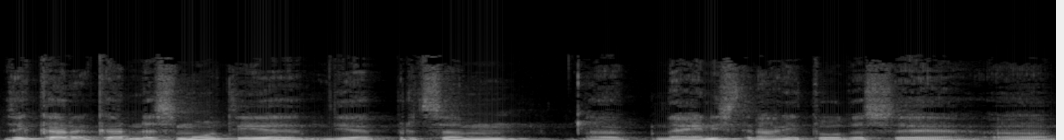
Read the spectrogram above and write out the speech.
zdaj, kar, kar nas moti, je, je predvsem eh, na eni strani to, da se uh,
